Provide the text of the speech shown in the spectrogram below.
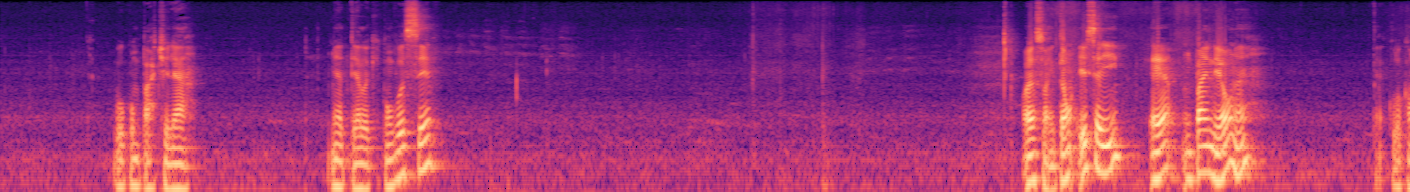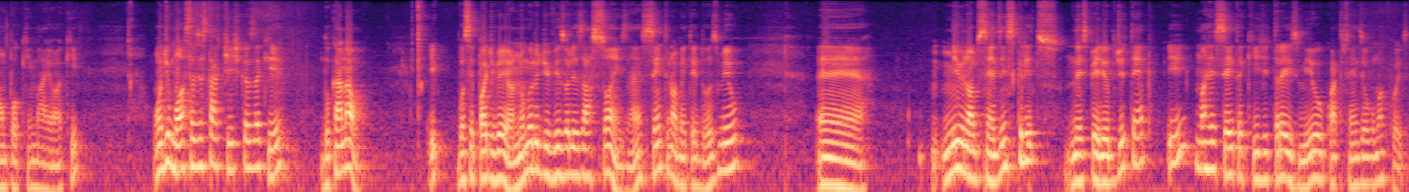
Vou compartilhar minha tela aqui com você. Olha só, então esse aí é um painel, né? Vou colocar um pouquinho maior aqui, onde mostra as estatísticas aqui do canal. E você pode ver o número de visualizações, né? 192 mil, é, 1.900 inscritos nesse período de tempo e uma receita aqui de 3.400 e alguma coisa.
